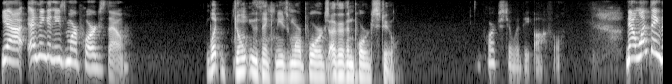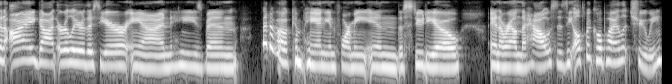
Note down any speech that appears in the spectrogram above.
Yeah, I think it needs more porgs though. What don't you think needs more porgs other than porg stew? Pork stew would be awful. Now, one thing that I got earlier this year, and he's been a bit of a companion for me in the studio and around the house, is the Ultimate Co-Pilot Chewie.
